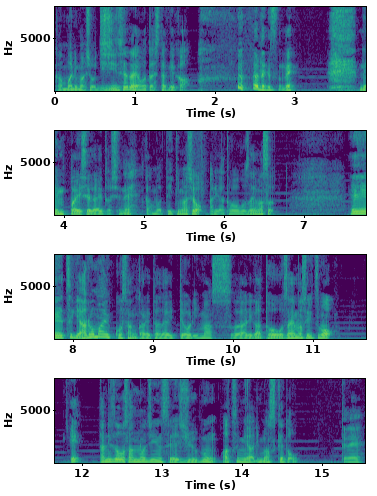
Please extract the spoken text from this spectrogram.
頑張りましょう。じじい世代は私だけか。ですね。年配世代としてね、頑張っていきましょう。ありがとうございます。えー、次、アロマイコさんからいただいております。ありがとうございます、いつも。え、谷蔵さんの人生十分厚みありますけど？ってね、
